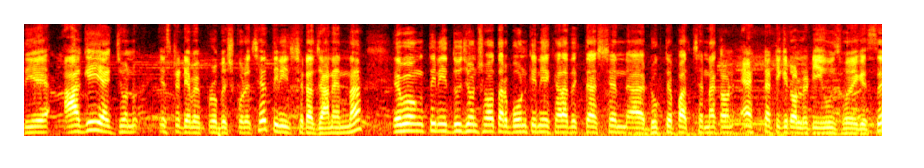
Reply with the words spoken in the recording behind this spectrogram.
দিয়ে আগেই একজন স্টেডিয়ামে প্রবেশ করেছে। তিনি সেটা জানেন না এবং তিনি দুজন সহ তার বোনকে নিয়ে খেলা দেখতে আসছেন ঢুকতে পাচ্ছেন না কারণ একটা টিকিট অলরেডি ইউজ হয়ে গেছে।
